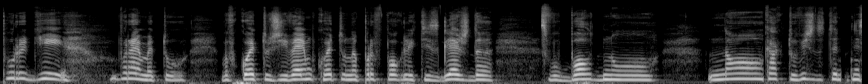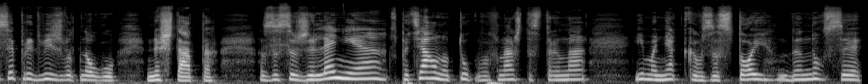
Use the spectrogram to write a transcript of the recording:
Поради времето, в което живеем, което на пръв поглед изглежда свободно, но, както виждате, не се придвижват много нещата. За съжаление, специално тук в нашата страна има някакъв застой, да но се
